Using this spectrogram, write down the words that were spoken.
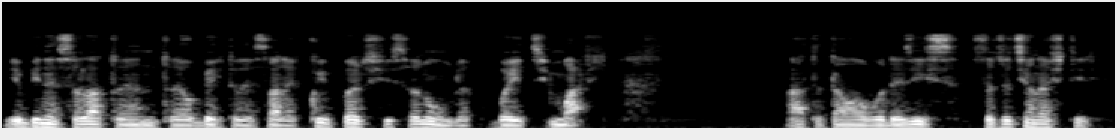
e bine să lată între obiectele sale Kuiper și să nu umble cu băieții mari. Atât am avut de zis. Să trecem la știri.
